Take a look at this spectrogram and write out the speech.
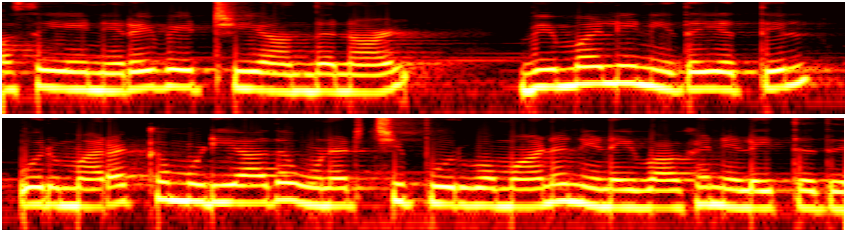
ஆசையை நிறைவேற்றிய அந்த நாள் விமலின் இதயத்தில் ஒரு மறக்க முடியாத உணர்ச்சி பூர்வமான நினைவாக நிலைத்தது.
